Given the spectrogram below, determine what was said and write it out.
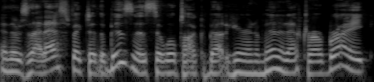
And there's that aspect of the business that we'll talk about here in a minute after our break,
